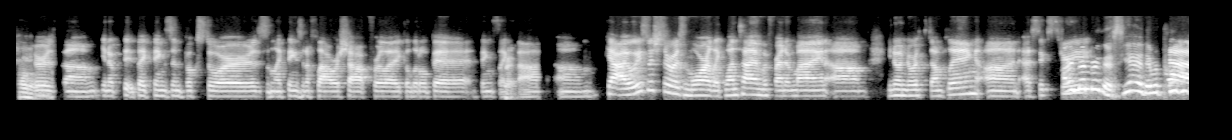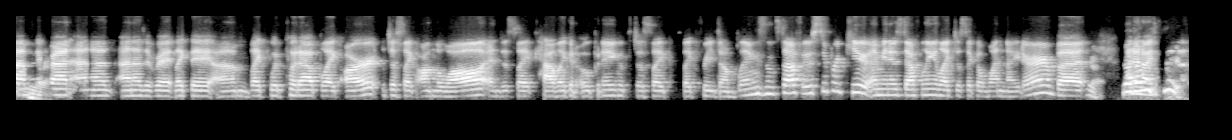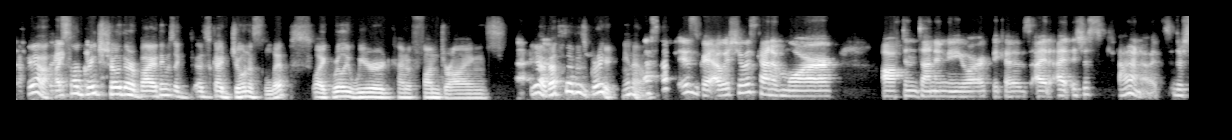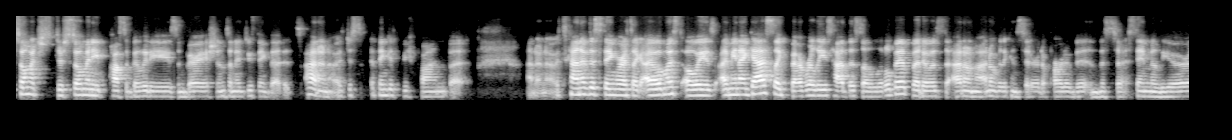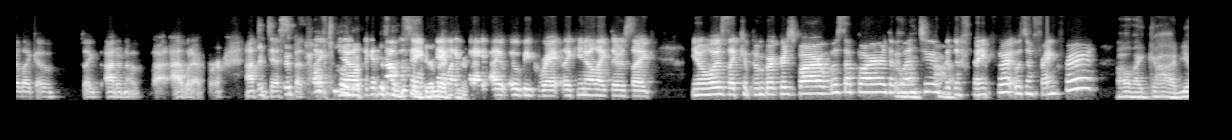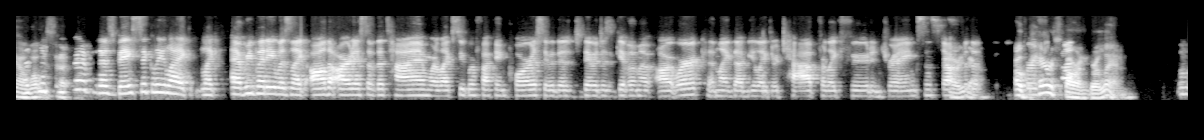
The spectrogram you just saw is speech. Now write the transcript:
totally. there's um, you know th- like things in bookstores and like things in a flower shop for like a little bit and things like Right. that. Um, yeah, I always wish there was more. Like one time, a friend of mine, um, you know, North Dumpling on Essex Street. i remember this yeah they were Yeah, programming my there. friend Anna Anna DeVray, like they um like would put up like art just like on the wall and just like have like an opening with just like like free dumplings and stuff. It was super cute. I mean, it was definitely like just like a one nighter, but Yeah. I No, don't that know, was think great. Yeah, I saw a great show there by I think it was like this guy Jonas Lips, like really weird, kind of fun drawings. Yeah, that stuff is great. You know, that stuff is great. I wish it was kind of more often done in New York because I, I it's just I don't know. It's there's so much there's so many possibilities and variations, and I do think that it's I don't know. It just I think it'd be fun, but I don't know. It's kind of this thing where it's like I almost always. I mean, I guess like Beverly's had this a little bit, but it was I don't know. I don't really consider it a part of it in the same milieu, like of like I don't know, I, I- whatever. Not to diss, it's but like you know, like it's not the same thing. Like, but I, I it would be great. Like you know, like there's like you know, what was like Kippenberger's bar? What was that bar that we Oh went to? It was in Frankfurt. It was in Frankfurt. oh my god, yeah. It What was that? Frankfurt, But it was basically like like everybody was like all the artists of the time were like super fucking poor. So they would just, they would just give them a artwork and like that'd be like their tab for like food and drinks and stuff. Oh yeah. the, Oh, Paris Bar in Berlin.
